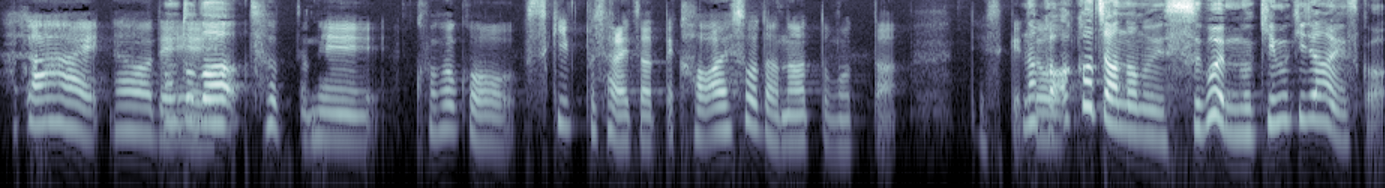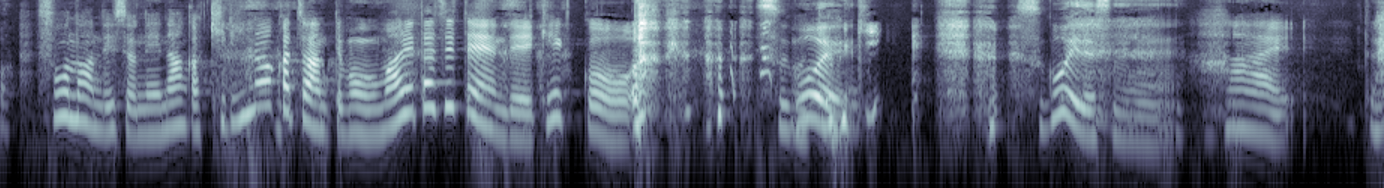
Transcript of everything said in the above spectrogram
はい。なので、本当だちょっとね、この子スキップされちゃってかわいそうだなと思ったんですけど。なんか赤ちゃんなのにすごいムキムキじゃないですか？そうなんですよね。なんかキリンの赤ちゃんってもう生まれた時点で結構、すごい、ムキすごいですね。はい。という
